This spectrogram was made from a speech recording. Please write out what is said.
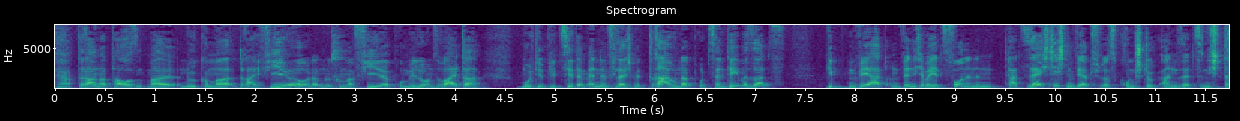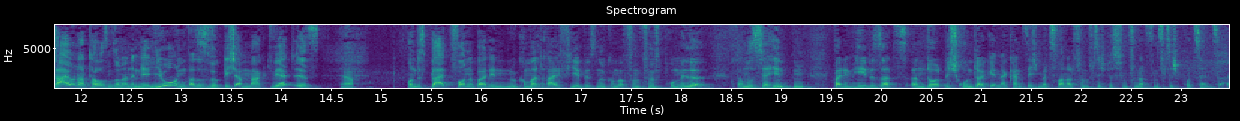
ja. 300.000 mal 0,34 oder 0,4 Promille und so weiter, multipliziert am Ende vielleicht mit 300% Hebesatz, gibt einen Wert und wenn ich aber jetzt vorne einen tatsächlichen Wert für das Grundstück ansetze, nicht 300.000, sondern eine Million, was es wirklich am Markt wert ist, ja und es bleibt vorne bei den 0,34 bis 0,55 Promille, dann muss es ja hinten bei dem Hebesatz äh, deutlich runtergehen. Da kann es nicht mehr 250 bis 550 Prozent sein.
